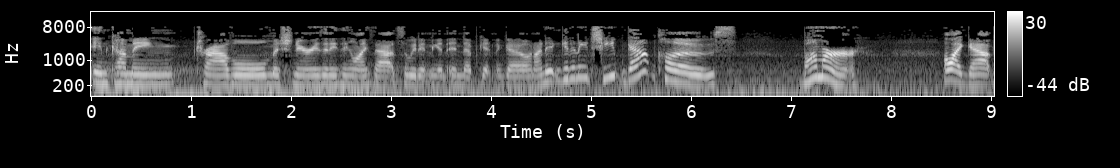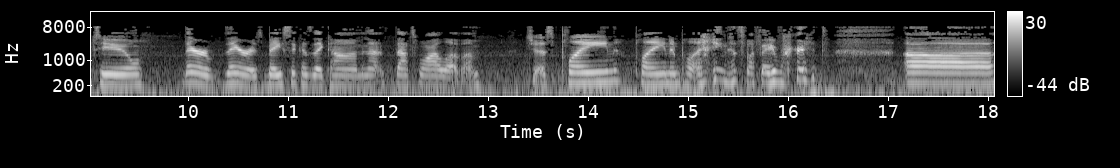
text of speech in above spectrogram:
incoming travel missionaries, anything like that. So we didn't get, end up getting to go, and I didn't get any cheap Gap clothes. Bummer. I like Gap too. They're they're as basic as they come, and that that's why I love them. Just plain, plain, and plain. That's my favorite. Uh,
